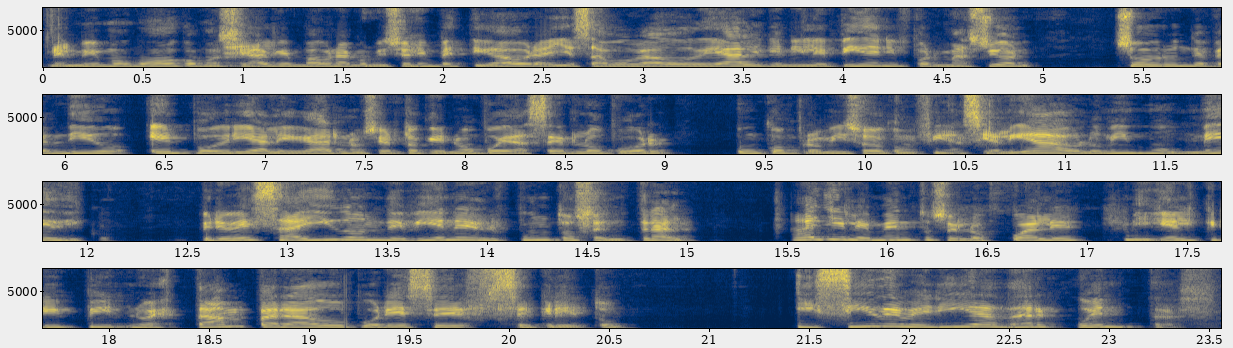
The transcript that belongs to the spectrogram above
Del mismo modo como si alguien va a una comisión investigadora y es abogado de alguien y le piden información sobre un defendido, él podría alegar, ¿no es cierto?, que no puede hacerlo por un compromiso de confidencialidad o lo mismo un médico. Pero es ahí donde viene el punto central hay elementos en los cuales Miguel Crispi no está amparado por ese secreto y sí debería dar cuentas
